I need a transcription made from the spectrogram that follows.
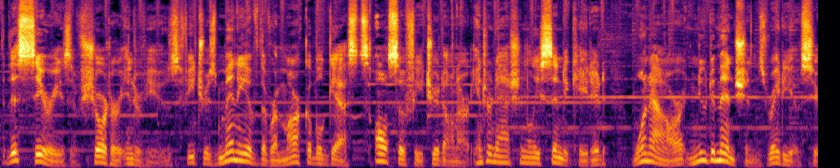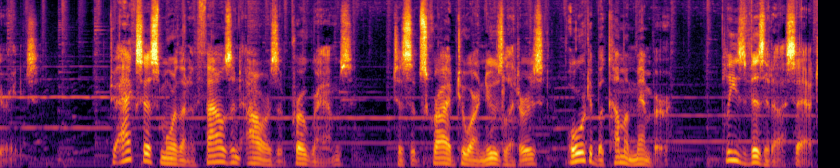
This series of shorter interviews features many of the remarkable guests also featured on our internationally syndicated one hour New Dimensions radio series. To access more than a thousand hours of programs, to subscribe to our newsletters, or to become a member, please visit us at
